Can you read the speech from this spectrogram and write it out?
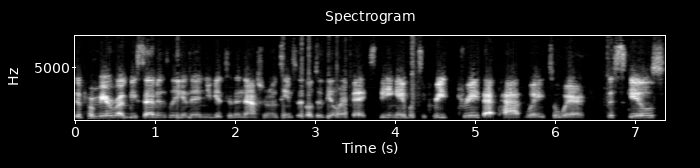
the Premier Rugby Sevens League, and then you get to the national team to go to the Olympics. Being able to create create that pathway to where the skills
